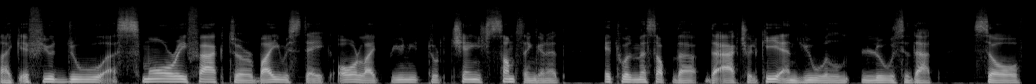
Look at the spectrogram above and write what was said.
like if you do a small refactor by mistake, or like you need to change something in it, it will mess up the, the actual key and you will lose that. So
